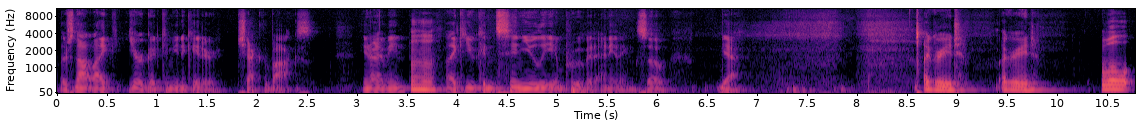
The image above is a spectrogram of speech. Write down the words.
There's not like you're a good communicator, check the box. You know what I mean? Mm-hmm. Like you continually improve at anything. So, yeah. Agreed. Agreed. Well,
